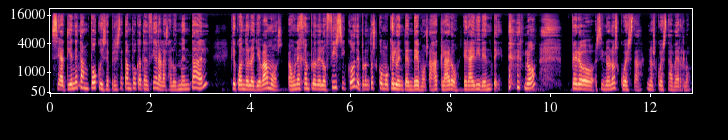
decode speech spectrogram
se atiende tan poco y se presta tan poca atención a la salud mental que cuando lo llevamos a un ejemplo de lo físico, de pronto es como que lo entendemos. Ah, claro, era evidente, ¿no? Pero si no nos cuesta, nos cuesta verlo.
